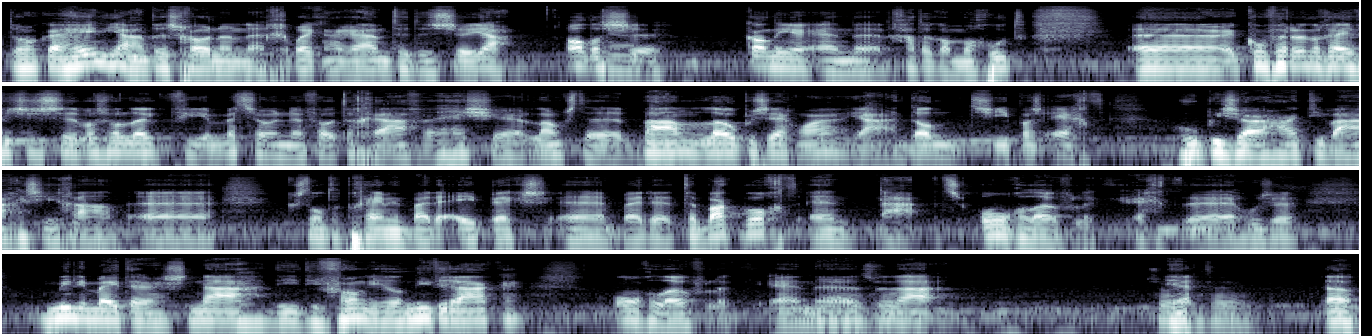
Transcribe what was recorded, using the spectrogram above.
door elkaar heen. Ja, er is gewoon een gebrek aan ruimte. Dus ja, alles ja. kan hier en het gaat ook allemaal goed. ik kom verder nog eventjes, het was wel leuk via met zo'n fotograaf hesje langs de baan lopen, zeg maar. Ja, en dan zie je pas echt hoe bizar hard die wagens hier gaan. ik stond op een gegeven moment bij de Apex, bij de tabakbocht. En nou, het is ongelooflijk. Echt hoe ze millimeters na die, die vangrail niet raken. Ongelooflijk. En ja, uh, daarna... ja. Oh,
